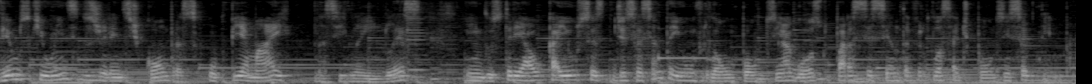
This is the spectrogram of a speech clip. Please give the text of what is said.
vimos que o índice dos gerentes de compras, o PMI, na sigla em inglês, industrial caiu de 61,1 pontos em agosto para 60,7 pontos em setembro,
